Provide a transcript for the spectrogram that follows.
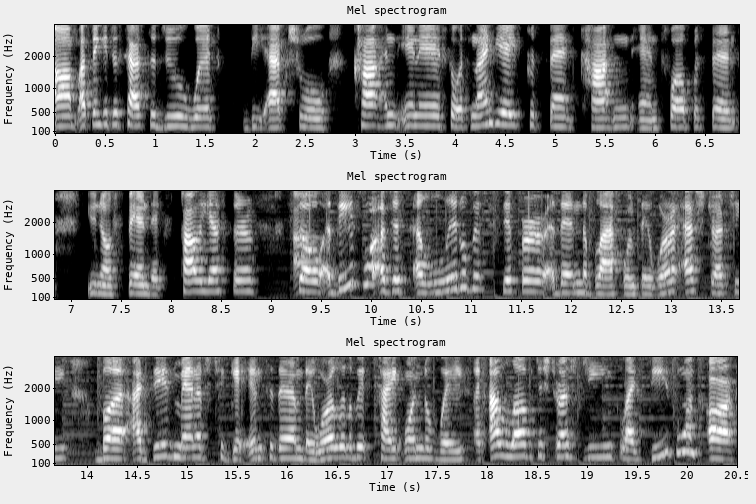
Um, I think it just has to do with the actual cotton in it. So it's 98% cotton and 12%, you know, spandex polyester. So um, these were just a little bit stiffer than the black ones. They weren't as stretchy, but I did manage to get into them. They were a little bit tight on the waist. Like I love distressed jeans. Like these ones are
